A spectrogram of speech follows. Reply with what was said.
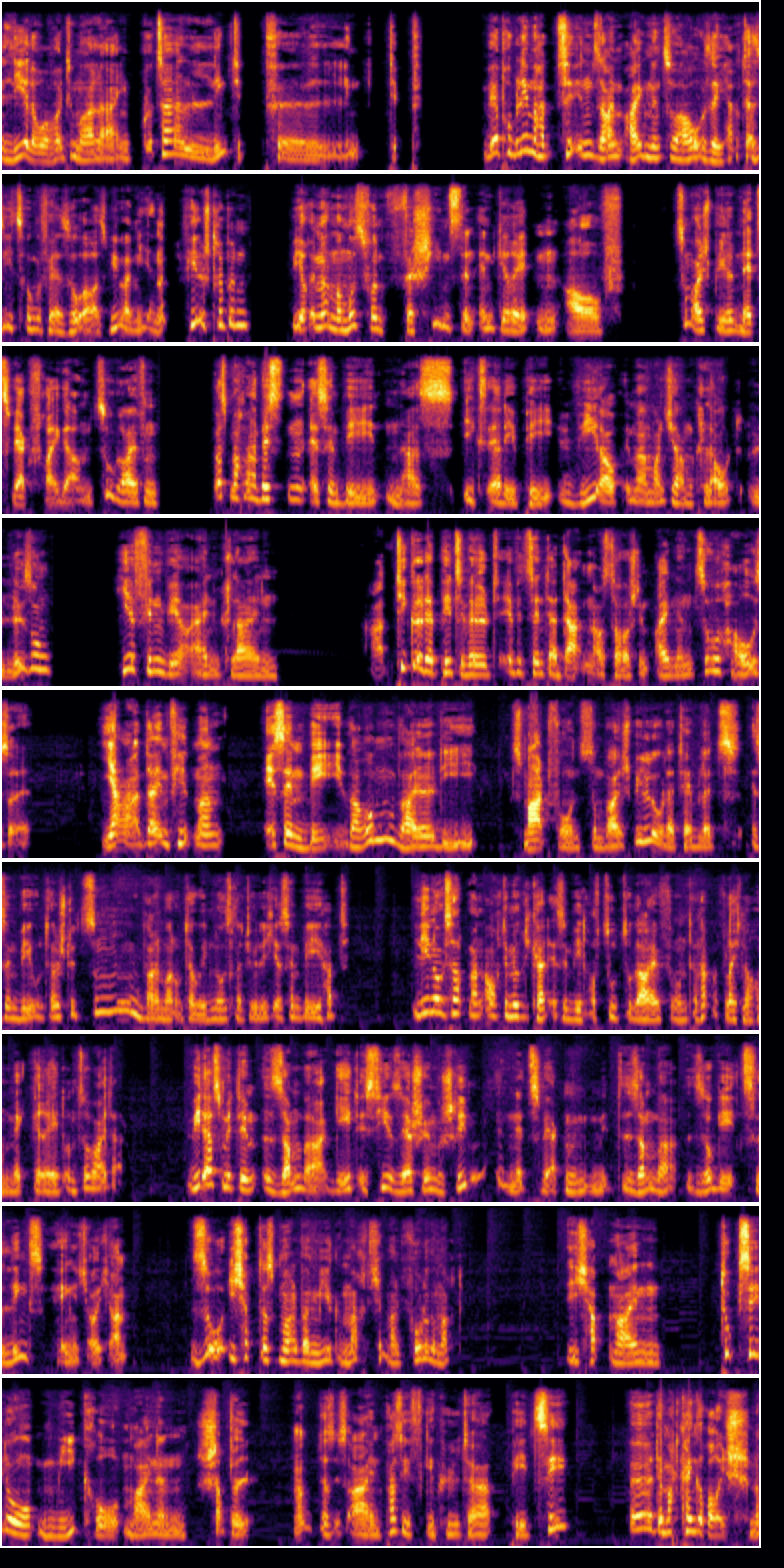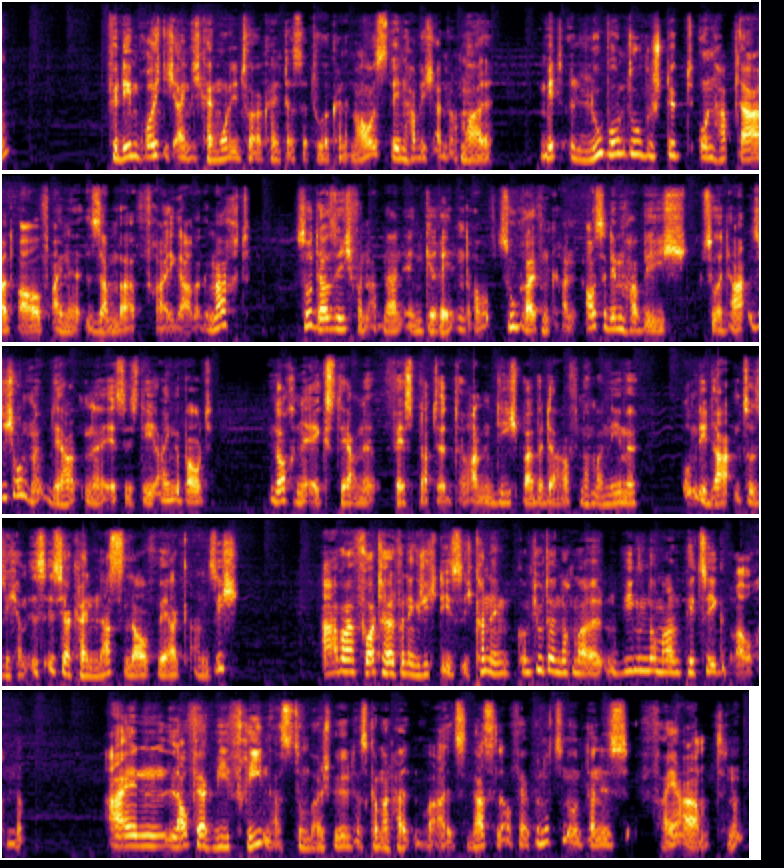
Lilo, heute mal ein kurzer Linktipp, äh, Linktipp. Wer Probleme hat in seinem eigenen Zuhause, ja, da sieht's ungefähr so aus wie bei mir. Ne? Viele Strippen, wie auch immer, man muss von verschiedensten Endgeräten auf zum Beispiel Netzwerkfreigaben zugreifen. Was macht man am besten? SMB, NAS, XRDP, wie auch immer. Manche haben Cloud-Lösung. Hier finden wir einen kleinen Artikel der PC-Welt, effizienter Datenaustausch im eigenen Zuhause. Ja, da empfiehlt man SMB. Warum? Weil die Smartphones zum Beispiel oder Tablets SMB unterstützen, weil man unter Windows natürlich SMB hat. Linux hat man auch die Möglichkeit, SMB drauf zuzugreifen und dann hat man vielleicht noch ein Mac-Gerät und so weiter. Wie das mit dem Samba geht, ist hier sehr schön beschrieben. Netzwerken mit Samba, so geht's. Links hänge ich euch an. So, ich habe das mal bei mir gemacht. Ich habe mal ein Foto gemacht. Ich habe mein Tuxedo Micro, meinen Shuttle. Ne? Das ist ein passiv gekühlter PC. Äh, der macht kein Geräusch. Ne? Für den bräuchte ich eigentlich keinen Monitor, keine Tastatur, keine Maus. Den habe ich einfach mal mit Lubuntu bestückt und habe da drauf eine Samba-Freigabe gemacht so dass ich von anderen Endgeräten drauf zugreifen kann. Außerdem habe ich zur Datensicherung, ne, der hat eine SSD eingebaut, noch eine externe Festplatte dran, die ich bei Bedarf nochmal nehme, um die Daten zu sichern. Es ist ja kein NAS-Laufwerk an sich, aber Vorteil von der Geschichte ist, ich kann den Computer nochmal wie einen normalen PC gebrauchen. Ne? Ein Laufwerk wie FreeNAS zum Beispiel, das kann man halt nur als NAS-Laufwerk benutzen und dann ist Feierabend. Ne?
